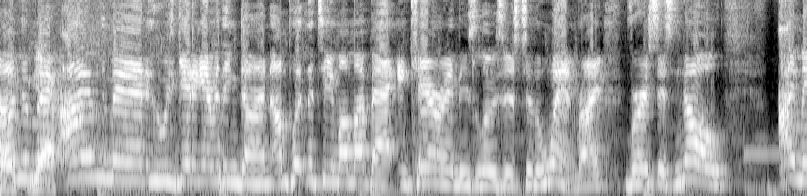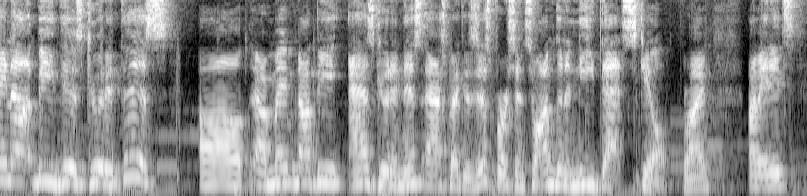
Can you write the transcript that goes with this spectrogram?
like, I'm the man. yeah. I am the man who is getting everything done. I'm putting the team on my back and carrying these losers to the win. Right. Versus no, I may not be this good at this. Uh, I may not be as good in this aspect as this person, so I'm going to need that skill. Right. I mean, it's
